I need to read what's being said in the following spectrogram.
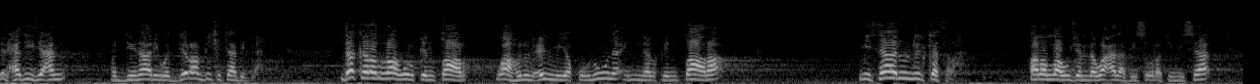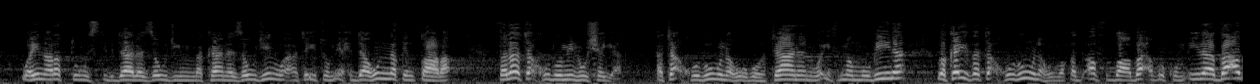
للحديث عن الدينار والدرهم في كتاب الله. ذكر الله القنطار وأهل العلم يقولون إن القنطار مثال للكثرة. قال الله جل وعلا في سورة النساء وإن أردتم استبدال زوج مكان زوج وأتيتم إحداهن قنطارا فلا تأخذوا منه شيئا أتأخذونه بهتانا وإثما مبينا؟ وكيف تأخذونه؟ وقد أفضى بعضكم إلى بعض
